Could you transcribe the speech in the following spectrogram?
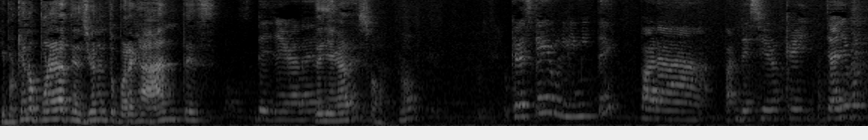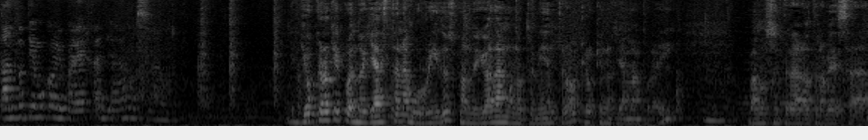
¿Y por qué no poner atención en tu pareja antes de llegar a, de eso. Llegar a eso, ¿no? ¿Crees que hay un límite para, decir, ok, ya llevo tanto tiempo con mi pareja, ya, o sea... Yo creo que cuando ya están aburridos, cuando yo a la monotonía entro, creo que nos llaman por ahí. Vamos a entrar otra vez a...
